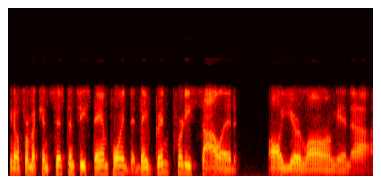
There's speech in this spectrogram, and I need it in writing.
you know, from a consistency standpoint, they've been pretty solid all year long, and uh,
